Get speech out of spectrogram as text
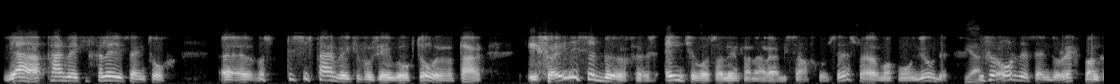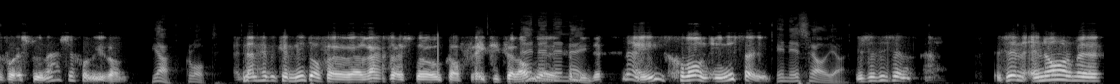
Ja, een paar weken geleden zijn toch. Uh, was precies een paar weken voor 7 oktober. Een paar Israëlische burgers. Eentje was alleen van Arabische afkomst. De rest waren allemaal gewoon Joden. Ja. Die veroordeeld zijn door rechtbanken voor espionage voor Iran. Ja, klopt. En dan heb ik het niet over uh, of weet ik veel Nee, andere nee, nee, nee. gebieden. Nee, gewoon in Israël. In Israël, ja. Dus het is een, het is een enorme,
